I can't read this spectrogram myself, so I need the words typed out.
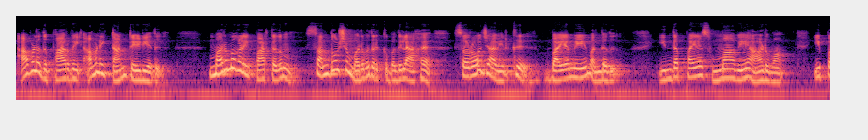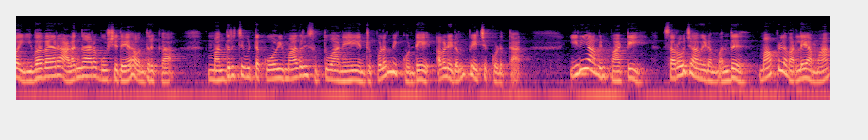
அவளது பார்வை அவனைத்தான் தேடியது. மருமகளை பார்த்ததும் சந்தோஷம் வருவதற்கு பதிலாக சரோஜாவிற்கு பயமே வந்தது. இந்த பய சும்மாவே ஆடுவான். இப்போ இவ வேற அலங்கார பூஷிதையாக வந்திருக்கா. மந்திரிச்சு விட்ட கோழி மாதிரி சுத்துவானே என்று புலம்பிக் கொண்டே அவளிடம் பேச்சு கொடுத்தார். இனியாவின் பாட்டி சரோஜாவிடம் வந்து மாப்பிள்ளை வரலையாம்மா?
